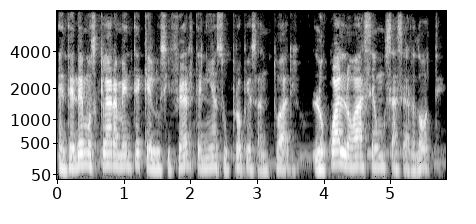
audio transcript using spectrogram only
entendemos claramente que Lucifer tenía su propio santuario, lo cual lo hace un sacerdote.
